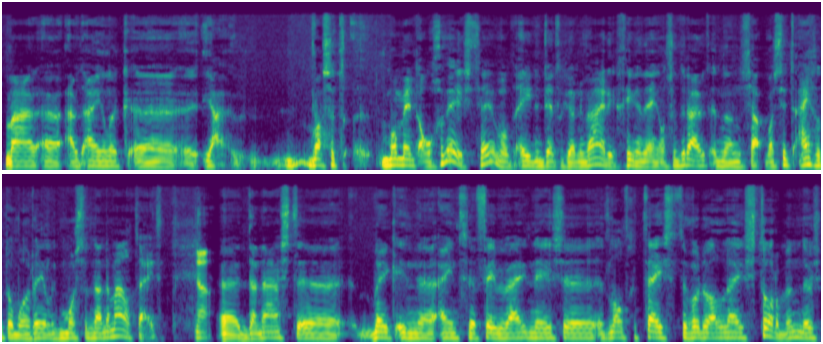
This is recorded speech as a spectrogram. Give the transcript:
Maar uh, uiteindelijk uh, ja, was het moment al geweest. Hè? Want 31 januari gingen de Engelsen eruit. En dan was dit eigenlijk toch wel redelijk mosterd naar de maaltijd. Ja. Uh, daarnaast bleek in eind februari ineens het land geteisterd te worden door allerlei stormen. Dus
